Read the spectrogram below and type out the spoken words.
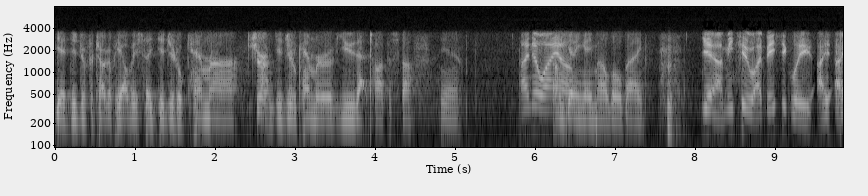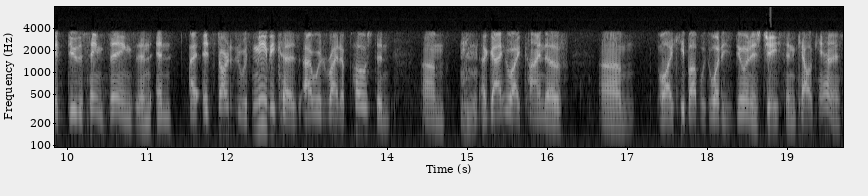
yeah, digital photography, obviously, digital camera, sure. Um, digital camera review, that type of stuff. Yeah. I know. I I'm um, getting emailed all day. yeah, me too. I basically I, I do the same things, and and I, it started with me because I would write a post, and um, a guy who I kind of um, well, I keep up with what he's doing is Jason Calacanis,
